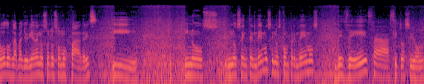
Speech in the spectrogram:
Todos, la mayoría de nosotros somos padres y y nos, nos, entendemos y nos comprendemos desde esa situación,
